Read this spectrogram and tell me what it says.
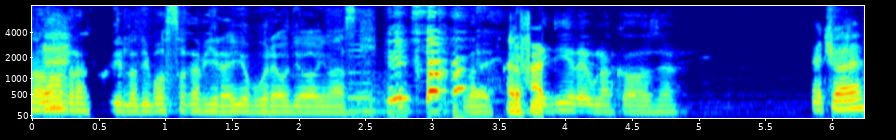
No, Eh. no, tranquillo, ti posso capire, io pure odio i maschi. Vai. Vorrei Perfetto. dire una cosa. E cioè?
